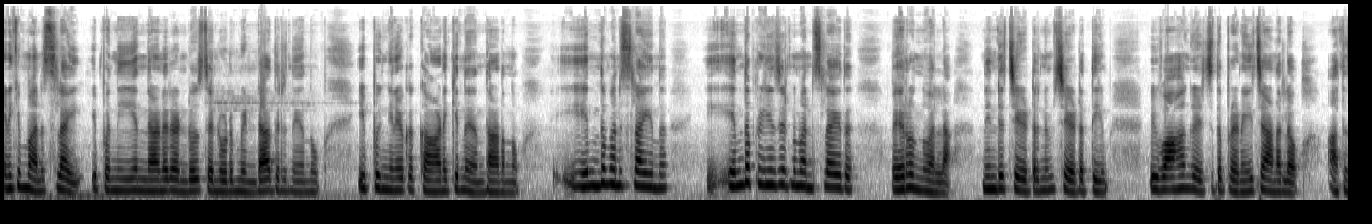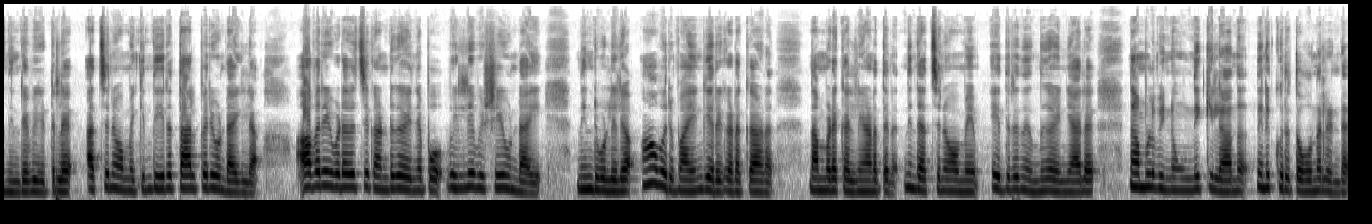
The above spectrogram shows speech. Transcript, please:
എനിക്ക് മനസ്സിലായി. ഇപ്പം നീ എന്താണ് രണ്ടു ദിവസം എന്നോട് മിണ്ടാതിരുന്നതെന്നും ഇപ്പം ഇങ്ങനെയൊക്കെ കാണിക്കുന്നത് എന്താണെന്നും. എന്ത് മനസ്സിലായിന്ന് എന്താ പ്രിയഞ്ചേട്ടന് മനസ്സിലായത്? വേറൊന്നുമല്ല. നിന്റെ ചേട്ടനും ചേട്ടത്തിയും വിവാഹം കഴിച്ചത് പ്രണയിച്ചാണല്ലോ. അത് നിന്റെ വീട്ടിലെ അച്ഛനും അമ്മയ്ക്കും തീരെ താല്പര്യം ഉണ്ടായില്ല. അവരെ ഇവിടെ വെച്ച് കണ്ടു കഴിഞ്ഞപ്പോൾ വലിയ വിഷയം ഉണ്ടായി. നിന്റെ ഉള്ളിൽ ആ ഒരു ഭയം കയറി കിടക്കുകയാണ് നമ്മുടെ കല്യാണത്തിന് നിന്റെ അച്ഛനും അമ്മയും എതിരെ നിന്ന് കഴിഞ്ഞാൽ നമ്മൾ പിന്നെ ഒന്നിക്കില്ല എന്ന് നിനക്കൊരു തോന്നലുണ്ട്.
